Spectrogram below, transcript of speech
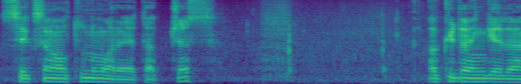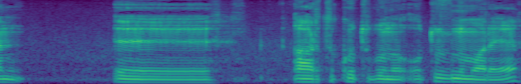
86 numaraya takacağız. Aküden gelen eee, artı kutbunu 30 numaraya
